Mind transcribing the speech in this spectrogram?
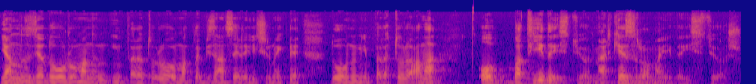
Yalnızca Doğu Roma'nın imparatoru olmakla Bizans'ı ele geçirmekle Doğu'nun imparatoru ama o Batı'yı da istiyor. Merkez Roma'yı da istiyor.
